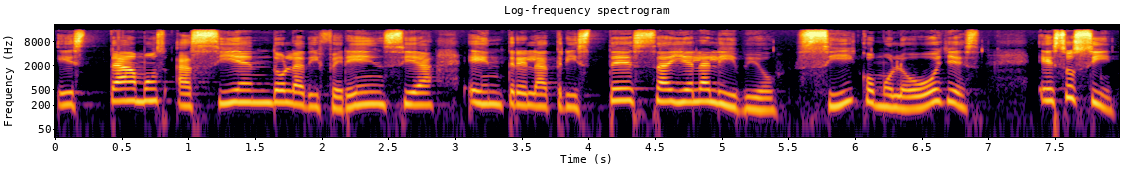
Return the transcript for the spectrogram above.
estamos haciendo la diferencia entre la tristeza y el alivio, sí, como lo oyes. Eso sí,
